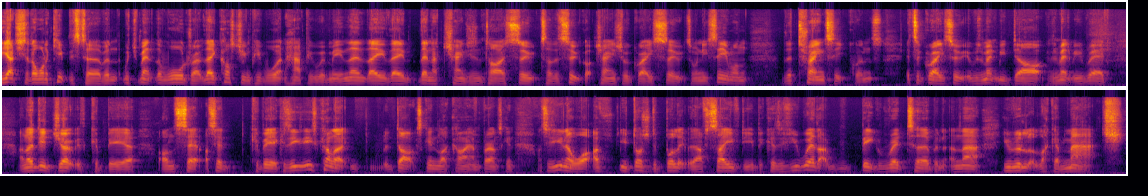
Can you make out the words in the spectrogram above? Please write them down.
he actually said, I want to keep this turban, which meant the wardrobe, their costume people weren't happy with me. And then they, they then had to change his entire suit. So the suit got changed to a grey suit. So when you see him on the train sequence, it's a grey suit. It was meant to be dark, it was meant to be red. And I did joke with Kabir on set. I said, Kabir, because he, he's kind of like dark skin like I am, brown skin. I said, you know what? I've, you dodged a bullet with I've saved you because if you wear that big red turban and that, you would look like a match.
